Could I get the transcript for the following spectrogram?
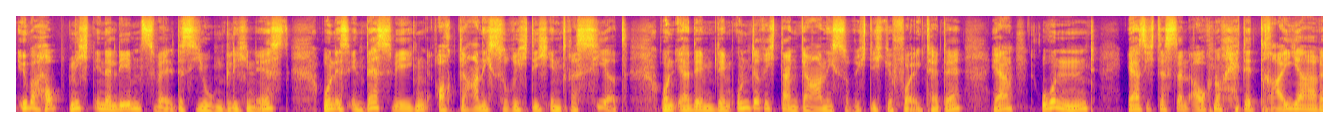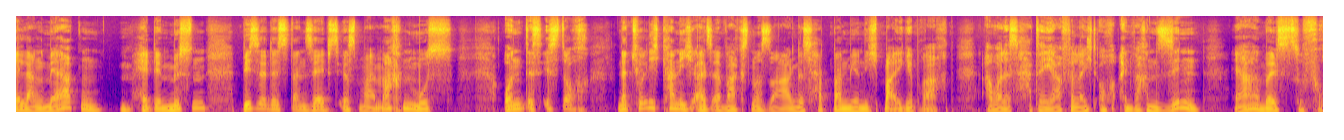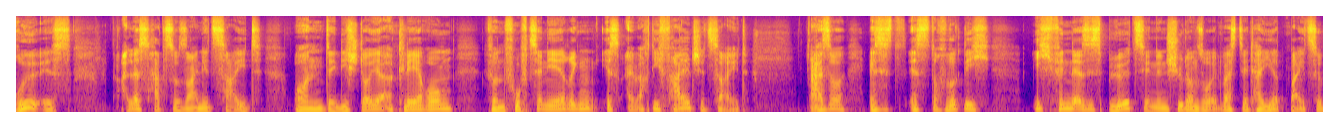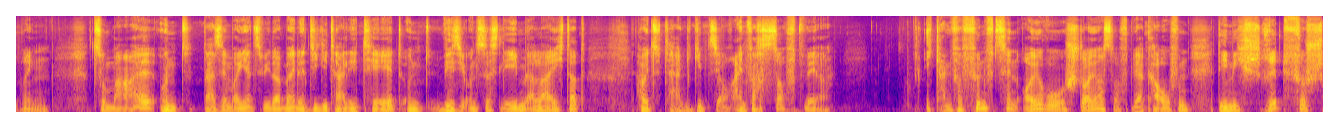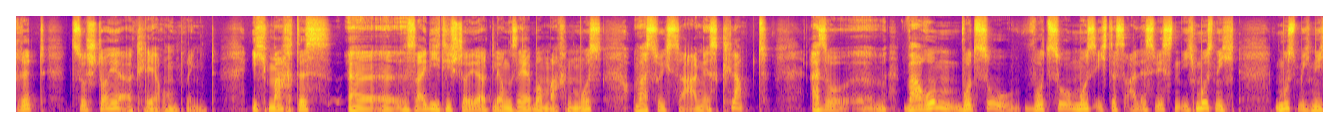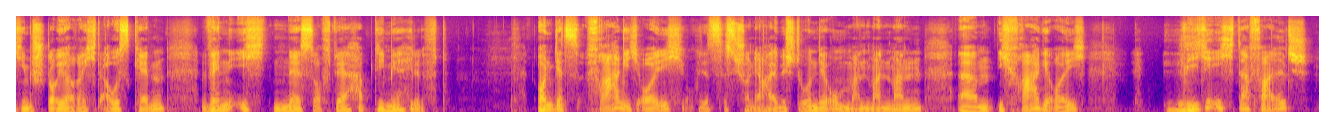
überhaupt nicht in der Lebenswelt des Jugendlichen ist und es ihn deswegen auch gar nicht so richtig interessiert und er dem, dem Unterricht dann gar nicht so richtig gefolgt hätte, ja, und er sich das dann auch noch hätte drei Jahre lang merken hätte müssen, bis er das dann selbst erstmal machen muss. Und es ist doch, natürlich kann ich als Erwachsener sagen, das hat man mir nicht beigebracht, aber das hatte ja vielleicht auch einfach einen Sinn, ja, weil es zu früh ist. Alles hat so seine Zeit. Und die Steuererklärung für einen 15-Jährigen ist einfach die falsche Zeit. Also es ist, es ist doch wirklich ich finde, es ist Blödsinn, den Schülern so etwas detailliert beizubringen. Zumal, und da sind wir jetzt wieder bei der Digitalität und wie sie uns das Leben erleichtert, heutzutage gibt es ja auch einfach Software. Ich kann für 15 Euro Steuersoftware kaufen, die mich Schritt für Schritt zur Steuererklärung bringt. Ich mache das, äh, äh seit ich die Steuererklärung selber machen muss. Und was soll ich sagen? Es klappt. Also äh, warum, wozu, wozu muss ich das alles wissen? Ich muss, nicht, muss mich nicht im Steuerrecht auskennen, wenn ich eine Software habe, die mir hilft. Und jetzt frage ich euch, jetzt ist schon eine halbe Stunde um, Mann, Mann, Mann, ähm, ich frage euch, liege ich da falsch?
